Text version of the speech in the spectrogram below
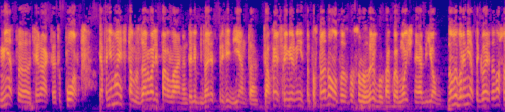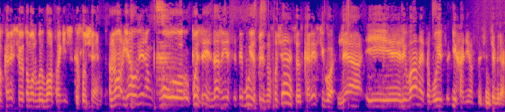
место теракта – это порт. Я понимаете, там взорвали парламент или дворец президента. Там, конечно, премьер-министр пострадал, но взрыв был такой мощный объем. Но выбор места говорит о том, что, скорее всего, это, может быть, была трагическая случайность. Но я уверен, пусть здесь, даже если это будет признано случайностью, скорее всего, для и Ливана это будет их 11 сентября.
